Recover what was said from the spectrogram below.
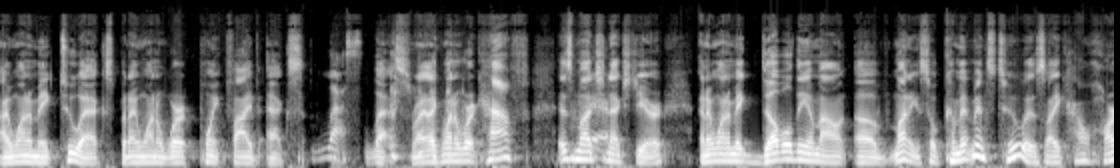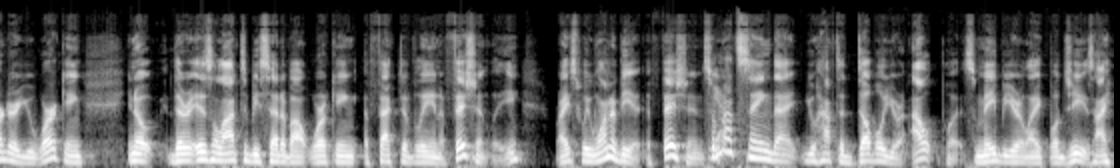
I want to make two X, but I want to work 0.5 X Less. less, right? Like I want to work half as much Fair. next year, and I want to make double the amount of money. So commitments too is like how hard are you working? You know, there is a lot to be said about working effectively and efficiently, right? So we want to be efficient. So I'm not saying that you have to double your output. So maybe you're like, well, geez, I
